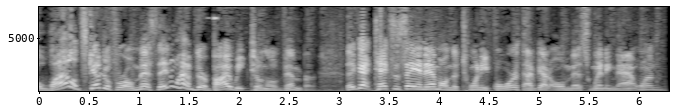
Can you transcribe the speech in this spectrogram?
A wild schedule for Ole Miss. They don't have their bye week till November. They've got Texas A&M on the 24th. I've got Ole Miss winning that one.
